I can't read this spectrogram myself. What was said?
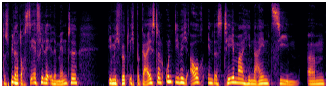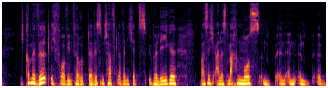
das Spiel hat auch sehr viele Elemente, die mich wirklich begeistern und die mich auch in das Thema hineinziehen. Ähm, ich komme mir wirklich vor wie ein verrückter Wissenschaftler, wenn ich jetzt überlege, was ich alles machen muss, ein, ein, ein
